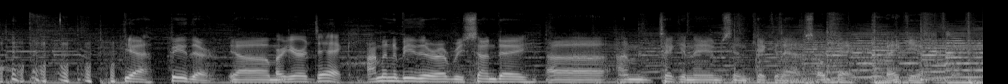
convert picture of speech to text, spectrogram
Of a dick. Yeah, be there. Um, Or you're a dick. I'm going to be there every Sunday. Uh, I'm taking names and kicking ass. Okay. Thank you.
